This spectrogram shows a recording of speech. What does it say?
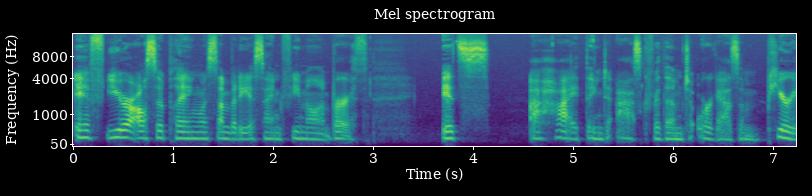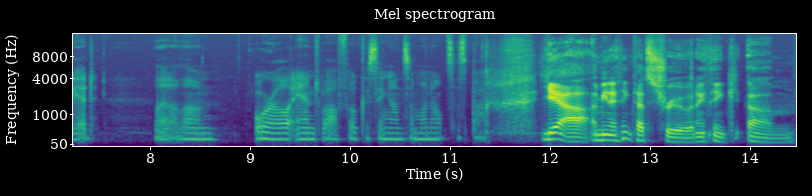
if you're also playing with somebody assigned female at birth, it's a high thing to ask for them to orgasm, period, let alone oral and while focusing on someone else's body. Yeah, I mean, I think that's true, and I think um,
